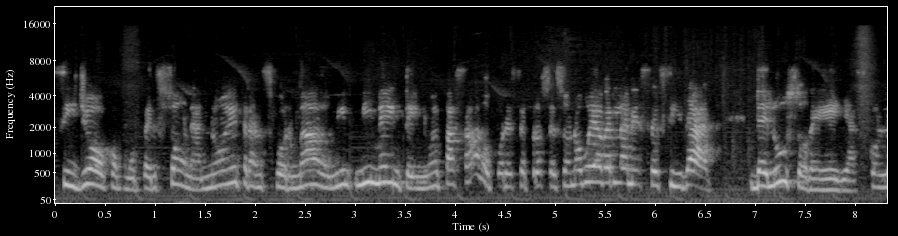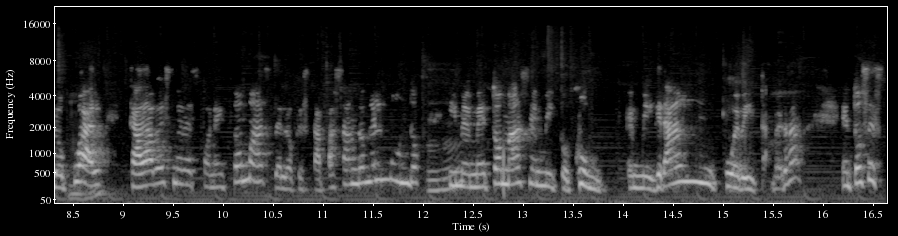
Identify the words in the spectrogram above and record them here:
si yo como persona no he transformado mi, mi, mente y no he pasado por ese proceso, no voy a ver la necesidad del uso de ellas, con lo cual cada vez me desconecto más de lo que está pasando en el mundo y me meto más en mi cocum, en mi gran cuevita, ¿verdad? Entonces,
